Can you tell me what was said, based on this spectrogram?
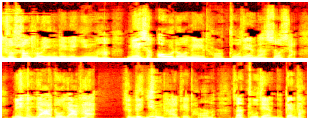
于说双头鹰这个鹰哈，面向欧洲那一头逐渐在缩小，面向亚洲、亚太甚至印太这头呢，在逐渐的变大。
